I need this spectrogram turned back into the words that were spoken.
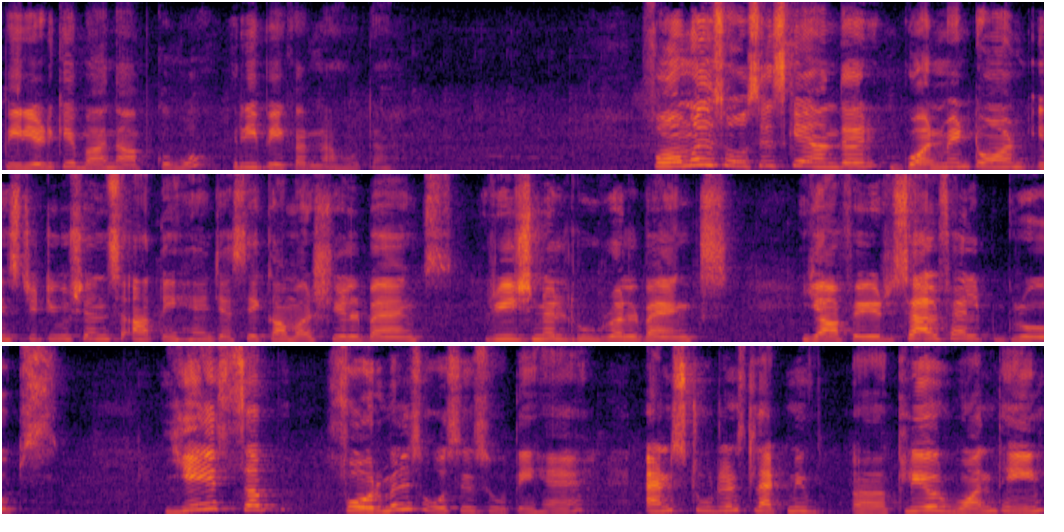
पीरियड के बाद आपको वो रीपे करना होता है। फॉर्मल सोर्सेज के अंदर गवर्नमेंट ऑन इंस्टीट्यूशंस आते हैं, जैसे commercial banks regional rural banks या फिर सेल्फ हेल्प ग्रुप्स ये सब फॉर्मल सोर्सेज होते हैं. And students let me clear one thing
